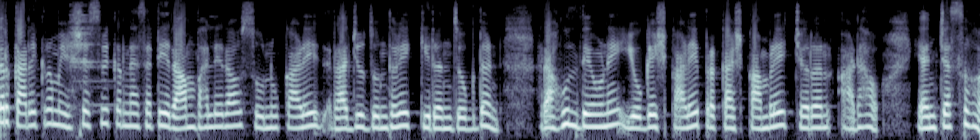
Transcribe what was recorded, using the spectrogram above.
तर कार्यक्रम यशस्वी करण्यासाठी राम भालेराव सोनू काळे राजू जोंधळे किरण जोगदंड राहुल देवणे योगेश काळे प्रकाश कांबळे चरण आढाव यांच्यासह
